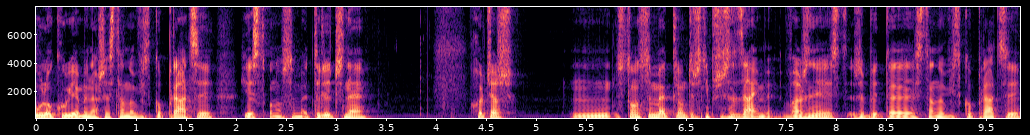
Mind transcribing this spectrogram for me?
ulokujemy nasze stanowisko pracy, jest ono symetryczne, chociaż y, z tą symetrią też nie przesadzajmy. Ważne jest, żeby te stanowisko pracy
